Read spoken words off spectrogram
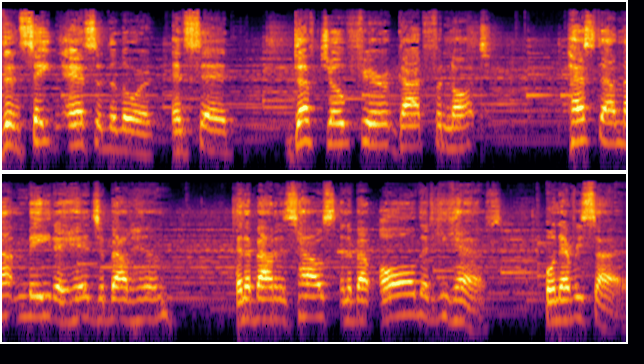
Then Satan answered the Lord and said, Doth Job fear God for naught? Hast thou not made a hedge about him and about his house and about all that he has on every side?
